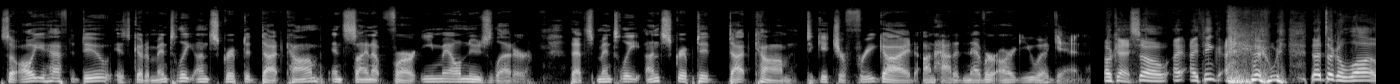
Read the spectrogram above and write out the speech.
So all you have to do is go to mentallyunscripted.com and sign up for our email newsletter. That's mentallyunscripted.com to get your free guide on how to never argue again. Okay, so I, I think we, that took a lot,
